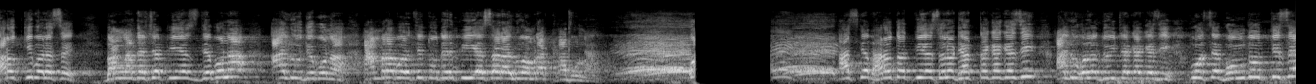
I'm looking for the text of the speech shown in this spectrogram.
ভারত কি বলেছে? বাংলাদেশে পিএস দেব না, আলু দেব না। আমরা বলেছি, তোদের পিএস আর আলু আমরা খাব না। আজকে ভারতের পিএস হলো দেড় টাকা কেজি, আলু হলো দুই টাকা কেজি। পৌঁছে গন্ধ উঠতেছে,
